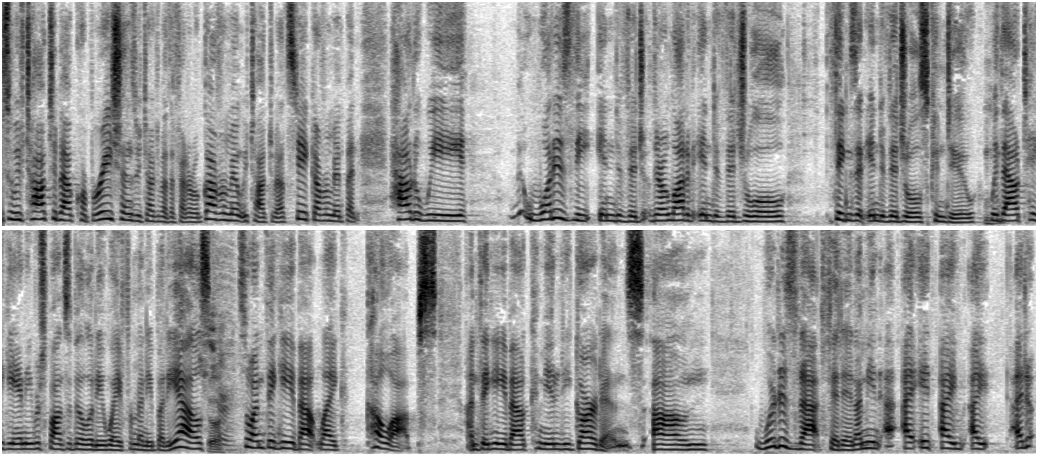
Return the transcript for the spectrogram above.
so we've talked about corporations, we talked about the federal government, we talked about state government, but how do we? What is the individual? There are a lot of individual things that individuals can do without taking any responsibility away from anybody else. Sure. So I'm thinking about like co-ops. I'm thinking about community gardens. Um, where does that fit in? I mean, I, it, I, I, I don't.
